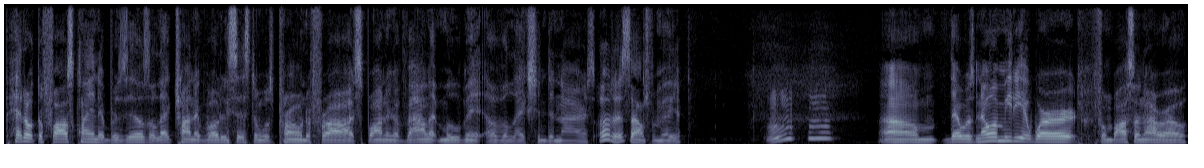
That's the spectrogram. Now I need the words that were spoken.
peddled the false claim that Brazil's electronic voting system was prone to fraud, spawning a violent movement of election deniers. Oh, that sounds familiar. Mhm. Um, there was no immediate word from Bolsonaro,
